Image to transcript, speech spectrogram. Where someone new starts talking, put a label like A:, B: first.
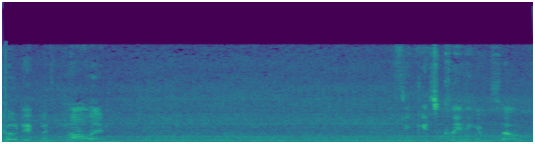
A: coated with pollen. I think he's cleaning himself.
